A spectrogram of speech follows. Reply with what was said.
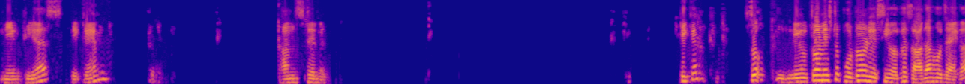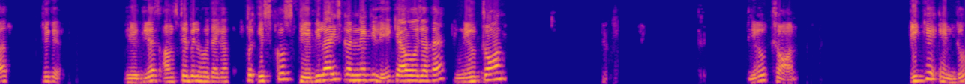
न्यूक्लियस बिकेम अनस्टेबल ठीक है? So neutron is to proton ratio अगर ज़्यादा हो जाएगा, ठीक है? न्यूक्लियस अनस्टेबल हो जाएगा। तो इसको स्टेबिलाईज करने के लिए क्या हो जाता है? Neutron neutron decay into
